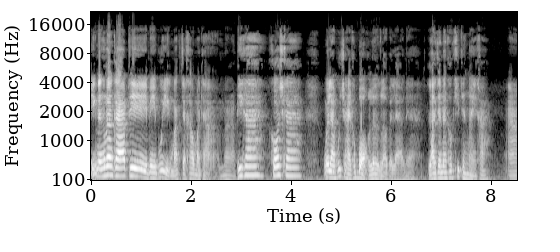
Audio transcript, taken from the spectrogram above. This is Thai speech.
อีกหนึ่งเรื่องครับที่มีผู้หญิงมักจะเข้ามาถามมาพี่คะโค้ชคะเวลาผู้ชายเขาบอกเลิกเราไปแล้วเนี่ย หลังจากนั้นเขาคิดยังไงคะอ่า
